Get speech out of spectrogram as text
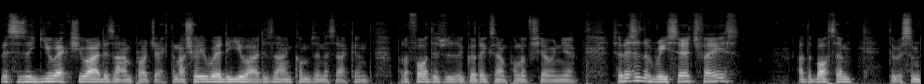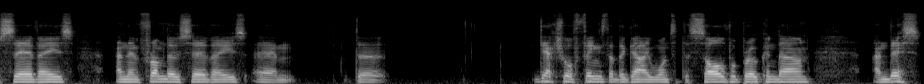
this is a UX UI design project, and I'll show you where the UI design comes in a second. But I thought this was a good example of showing you. So this is the research phase. At the bottom, there were some surveys, and then from those surveys, um, the the actual things that the guy wanted to solve were broken down, and this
